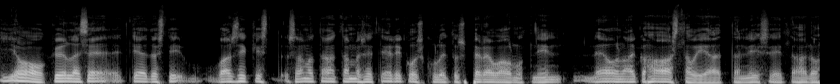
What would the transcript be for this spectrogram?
Joo, kyllä se tietysti, varsinkin sanotaan tämmöiset erikoiskuljetusperävaunut, niin ne on aika haastavia, että niissä ei tahdo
